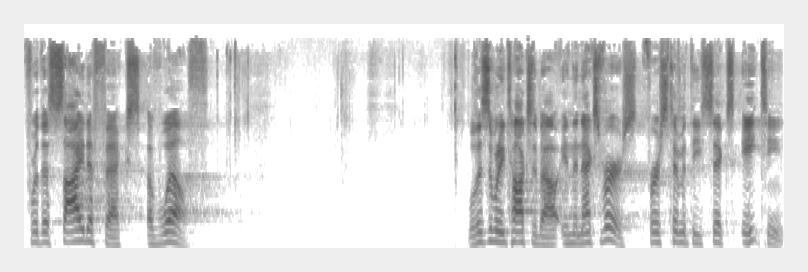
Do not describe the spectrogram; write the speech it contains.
for the side effects of wealth? Well, this is what he talks about in the next verse, 1 Timothy 6 18.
